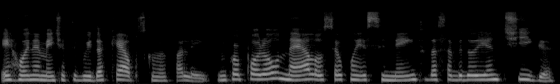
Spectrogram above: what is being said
Erroneamente atribuída a Kelps, como eu falei. Incorporou nela o seu conhecimento da sabedoria antiga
